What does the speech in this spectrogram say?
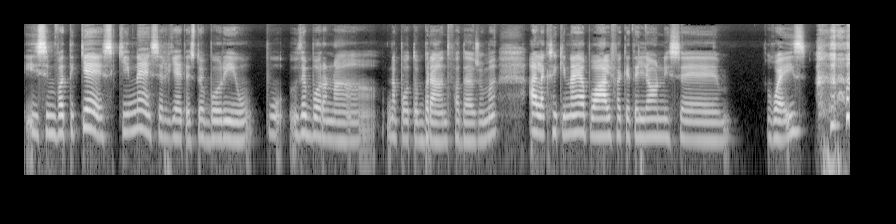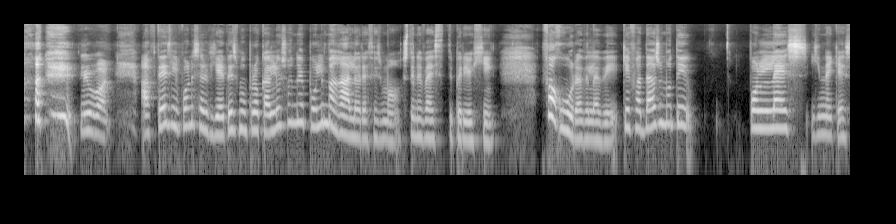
οι συμβατικές κοινέ σερβιέτες του εμπορίου, που δεν μπορώ να, να πω το brand φαντάζομαι, αλλά ξεκινάει από α και τελειώνει σε Waze. λοιπόν, αυτές λοιπόν οι σερβιέτες μου προκαλούσαν πολύ μεγάλο ρεθισμό στην ευαίσθητη περιοχή. Φαγούρα δηλαδή. Και φαντάζομαι ότι πολλές γυναίκες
